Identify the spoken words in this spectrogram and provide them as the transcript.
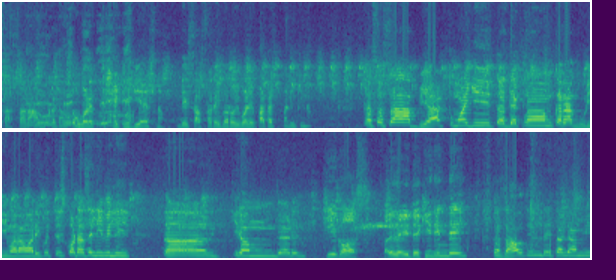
চাচার আম কাঁঠাল তো বাড়িতে সেটি দিয়ে আসলাম। দেখ চাচার এবার ওই বাড়ি পাঠাতে পারি কিনা? তা চাচা বিয়ার তোমায় কি তা দেখলাম কারা গুড়ি মারামারি করতেছ কটা আছে লিবিলি তা কিরাম বিয়ারে কি কস? তাহলে যাই দেখি দিন দেই। তা যাও দিন দেই তাহলে আমি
